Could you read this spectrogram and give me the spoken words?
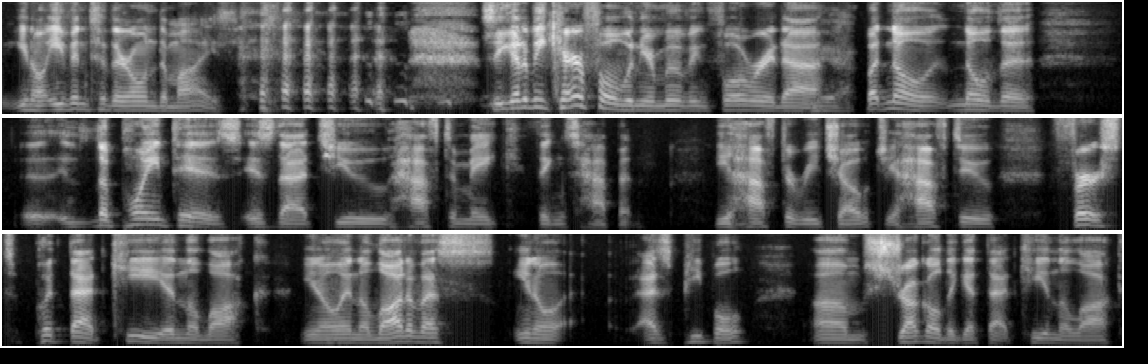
you know, even to their own demise. so you got to be careful when you're moving forward. Uh, yeah. But no, no, the uh, the point is is that you have to make things happen. You have to reach out. You have to first put that key in the lock. You know, and a lot of us you know, as people um, struggle to get that key in the lock.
